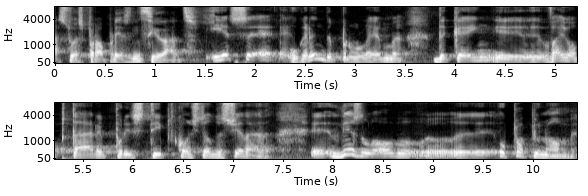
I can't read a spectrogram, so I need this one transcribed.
às suas próprias necessidades. Esse é o grande problema de quem eh, vai optar por esse tipo de construção da sociedade. Eh, desde logo, eh, o próprio nome.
